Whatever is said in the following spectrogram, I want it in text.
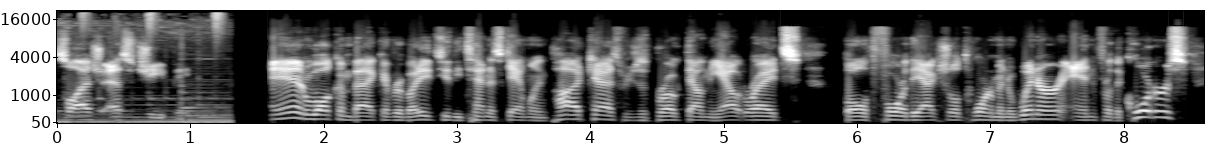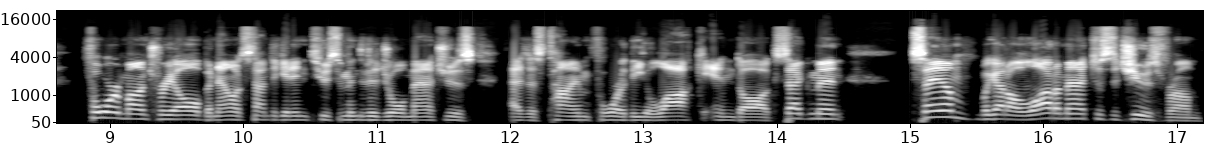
slash SGP. And welcome back, everybody, to the Tennis Gambling Podcast. We just broke down the outrights, both for the actual tournament winner and for the quarters for Montreal. But now it's time to get into some individual matches as it's time for the lock and dog segment. Sam, we got a lot of matches to choose from.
